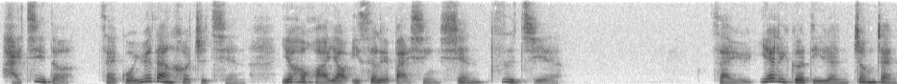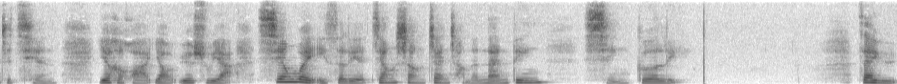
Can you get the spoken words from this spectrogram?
还记得在过约旦河之前，耶和华要以色列百姓先自洁。在与耶利哥敌人征战之前，耶和华要约书亚先为以色列将上战场的男丁行割礼。在与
